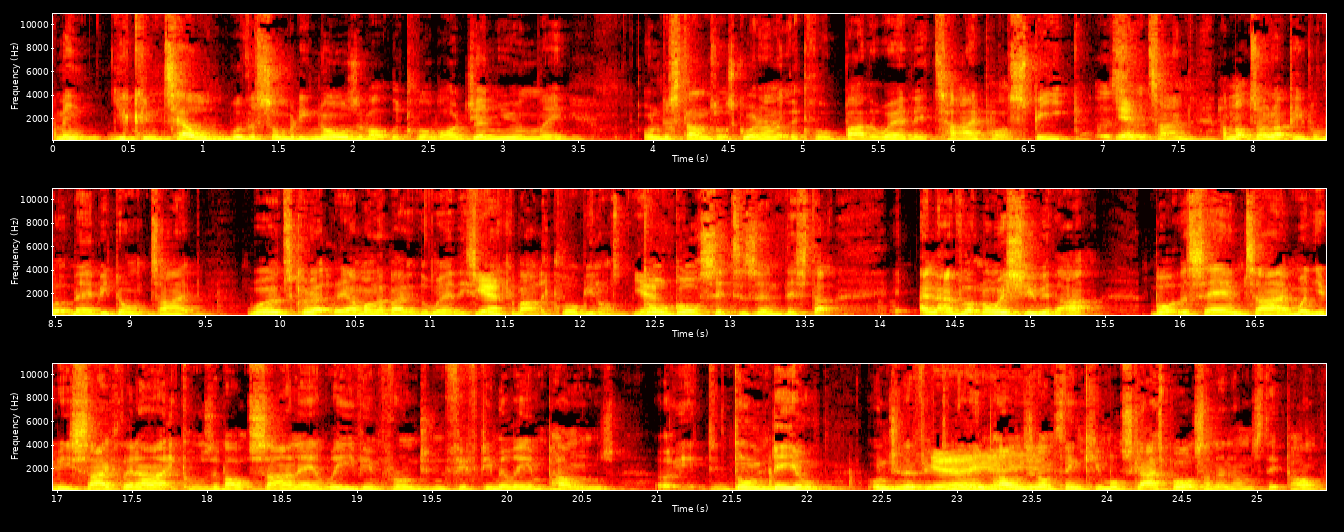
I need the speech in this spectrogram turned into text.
I mean, you can tell whether somebody knows about the club or genuinely understands what's going on at the club by the way they type or speak at Yeah. certain times. I'm not talking about people that maybe don't type words correctly. I'm on about the way they speak Yeah. about the club. You know, Yeah. go go citizen, this that, and I've got no issue with that. But at the same time, when you're recycling articles about Sane leaving for 150 million pounds, uh, done deal, 150 Yeah, million yeah, pounds, yeah. and I'm thinking, well, Sky Sports haven't announced it, pal.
